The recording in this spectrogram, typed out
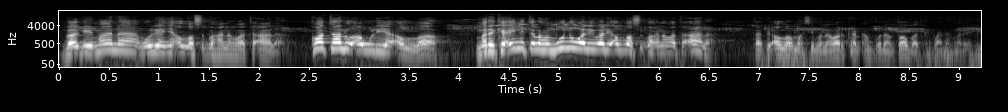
Bagaimana mulianya Allah Subhanahu wa taala. Qatalu awliya Allah. Mereka ini telah membunuh wali-wali Allah Subhanahu wa taala. Tapi Allah masih menawarkan ampunan taubat kepada mereka.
